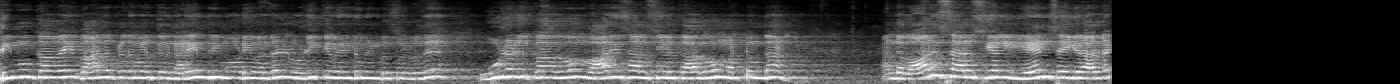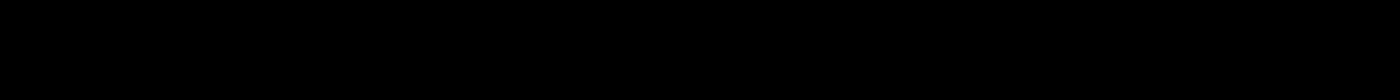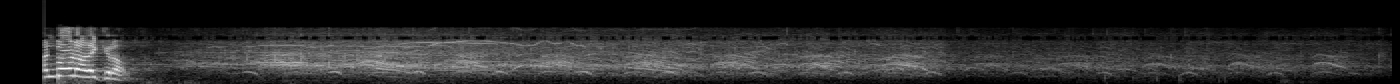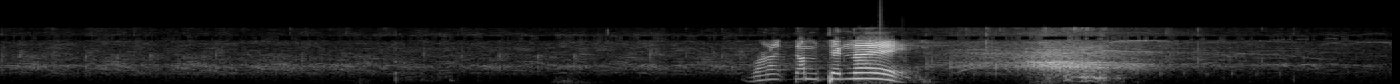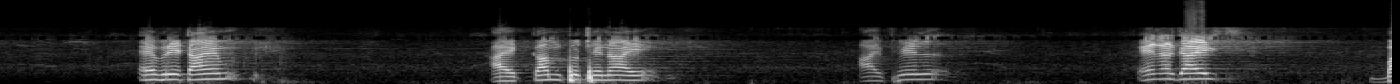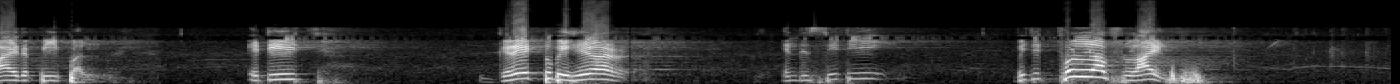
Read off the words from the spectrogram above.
திமுகவை பாரத பிரதமர் திரு நரேந்திர மோடி அவர்கள் ஒழிக்க வேண்டும் என்று சொல்வது ஊழலுக்காகவும் வாரிசு அரசியலுக்காகவும் மட்டும்தான். அந்த வாரிசு அரசியல் ஏன் செய்கிறார்கள்? அன்போடு அழைக்கிறோம். வணக்கம் Chennai Every time I come to Chennai, I feel energized by the people. It is great to be here in this city which is full of life.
